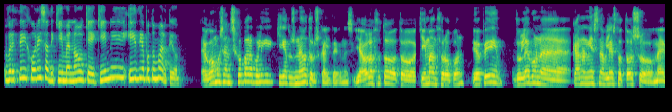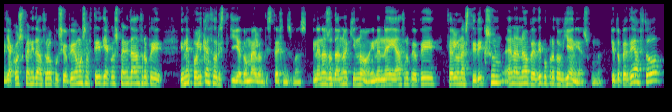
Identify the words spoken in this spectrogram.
βρεθεί χωρίς αντικείμενο και εκείνοι ήδη από το Μάρτιο. Εγώ όμως ανησυχώ πάρα πολύ και για τους νεότερους καλλιτέχνες. Για όλο αυτό το, το κύμα ανθρώπων οι οποίοι δουλεύουν, ε, κάνουν μια συναυλία στο τόσο με 250 ανθρώπους οι οποίοι όμως αυτοί οι 250 άνθρωποι είναι πολύ καθοριστικοί για το μέλλον της τέχνης μας. Είναι ένα ζωντανό κοινό. Είναι νέοι άνθρωποι οι οποίοι θέλουν να στηρίξουν ένα νέο παιδί που πρωτοβγαίνει ας πούμε. Και το παιδί αυτό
